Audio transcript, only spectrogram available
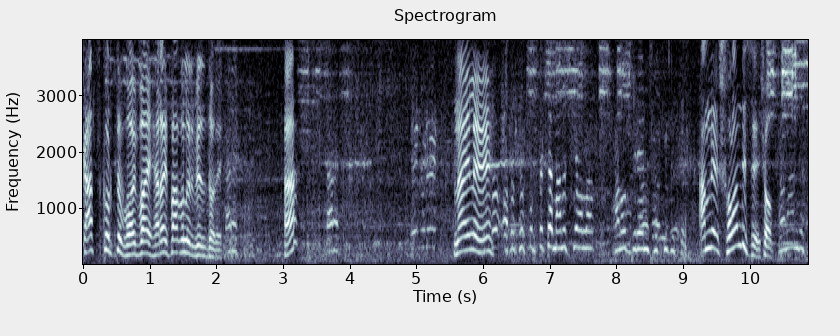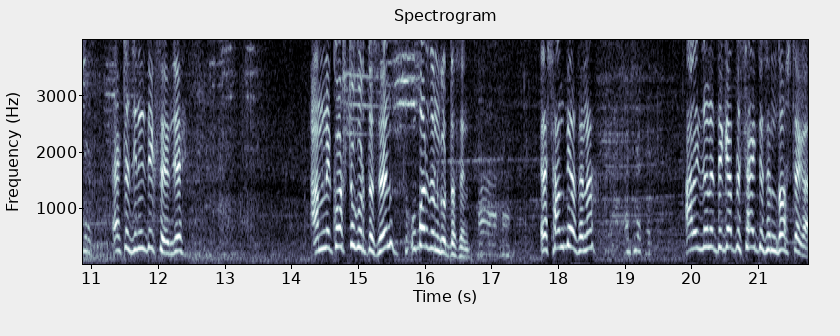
কাজ করতে ভয় পায় হেরাই পাগলের বেশ ধরে। হ্যাঁ? নাইলে? প্রত্যেকটা মানুষকে দিচ্ছে। আপনি সমান দিছে সব। সমান একটা জিনিস দেখছেন যে আপনি কষ্ট করতেছেন উপার্জন করতেছেন। হ্যাঁ এটা শান্তি আছে না? আরেকজনের থেকে আপনি চাইতেছেন দশ টাকা।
